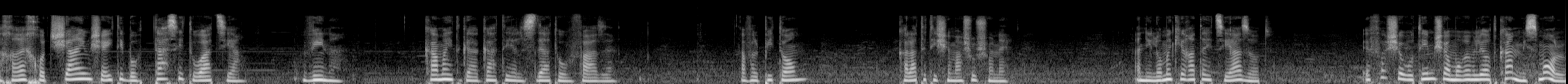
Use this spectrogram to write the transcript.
אחרי חודשיים שהייתי באותה סיטואציה, וינה, כמה התגעגעתי על שדה התעופה הזה. אבל פתאום קלטתי שמשהו שונה. אני לא מכירה את היציאה הזאת. איפה השירותים שאמורים להיות כאן, משמאל?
